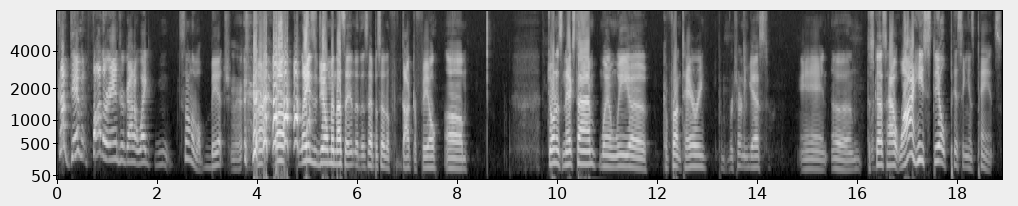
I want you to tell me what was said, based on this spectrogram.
god damn it! Father Andrew got away. Son of a bitch. Uh, well, ladies and gentlemen, that's the end of this episode of Doctor Phil. Um, join us next time when we uh, confront Terry, returning guest, and um discuss how why he's still pissing his pants.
